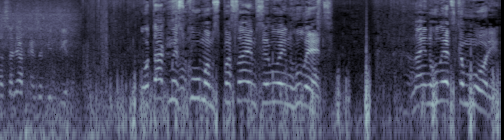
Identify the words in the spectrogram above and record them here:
за соляркою, за бензином. Отак ми з кумом спасаємо село Інгулець. На Інгулецькому морі.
